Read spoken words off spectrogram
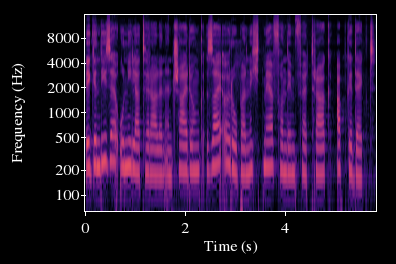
Wegen dieser unilateralen Entscheidung sei Europa nicht mehr von dem Vertrag abgedeckt.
